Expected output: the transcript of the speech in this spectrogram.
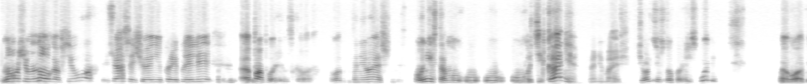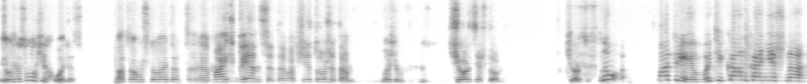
Ну, в общем, много всего. Сейчас еще и приплели э, Папу Римского. Вот, понимаешь, у них там у, у, у Ватикане, понимаешь, черти что происходит. Вот. И уже слухи ходят о том, что этот э, Майк Пенс, это вообще тоже там, в общем, черти что. Черти что. Ну, смотри, Ватикан, конечно,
